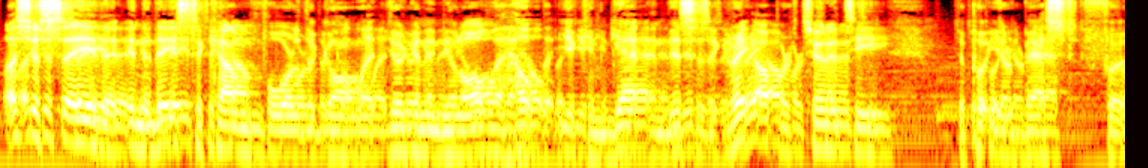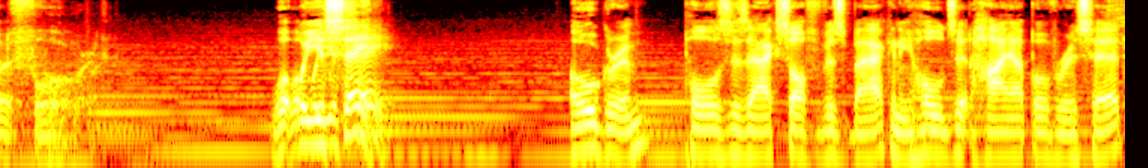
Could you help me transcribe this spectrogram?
let's just say that in the days to come for the gauntlet, you're going to need all the help that you can get, and this is a great opportunity to put your best foot forward. What will you say? Ogrim pulls his axe off of his back and he holds it high up over his head.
